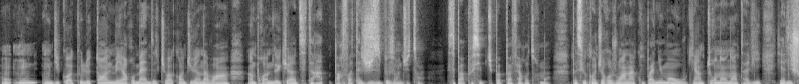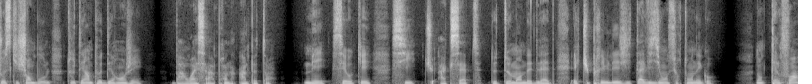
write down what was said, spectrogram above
On, dit quoi que le temps est le meilleur remède. Tu vois, quand tu viens d'avoir un, problème de cœur, etc. Parfois, tu as juste besoin du temps. C'est pas possible, tu peux pas faire autrement. Parce que quand tu rejoins un accompagnement ou qu'il y a un tournant dans ta vie, il y a les choses qui chamboulent, tout est un peu dérangé. Bah ouais, ça va prendre un peu de temps. Mais c'est ok si tu acceptes de demander de l'aide et que tu privilégies ta vision sur ton ego. Donc quelquefois,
